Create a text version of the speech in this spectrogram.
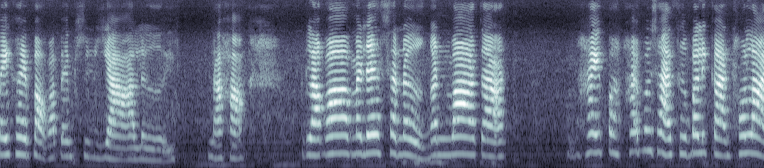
ม่เคยบอกว่าเป็นพิริยาเลยนะคะ แล้วก็ไม่ได้เสนอเงินว่าจะให้ให้ผู้ชายซื้อบริการเท่าไหร่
